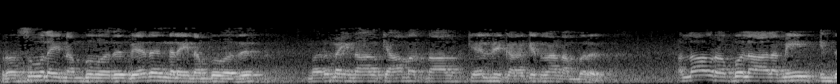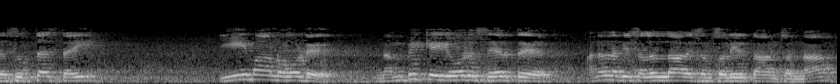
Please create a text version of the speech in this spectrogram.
ரசூலை நம்புவது வேதங்களை நம்புவது மறுமை நாள் கியாமத் நாள் கேள்வி கணக்கிட்டுலாம் நம்புறது. அல்லாஹ் ரபுல் ஆலமீன் இந்த சுத்தத்தை ஈமானோடு நம்பிக்கையோடு சேர்த்து அனல் நபி ஸல்லல்லாஹு அலைஹி சொல்லியிருக்கான்னு சொன்னால்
